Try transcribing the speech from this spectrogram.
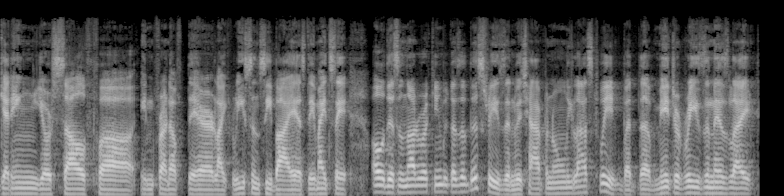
getting yourself uh, in front of their like recency bias. They might say oh this is not working because of this reason which happened only last week. But the major reason is like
